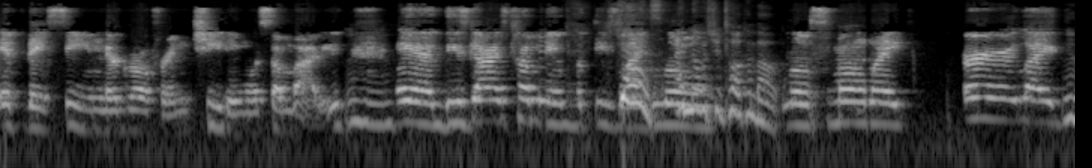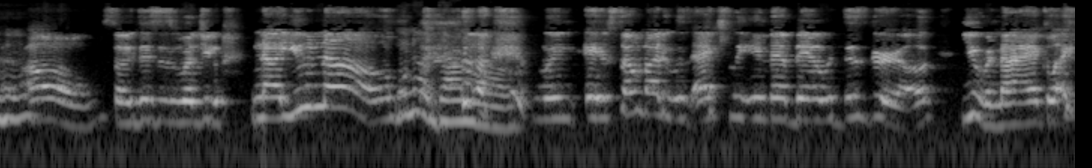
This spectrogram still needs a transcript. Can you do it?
if they seen their girlfriend cheating with somebody. Mm-hmm. And these guys come in with these yes, like little I know what you're talking about. Little small like or like mm-hmm. oh so this is what you now you know. You know when if somebody was actually in that bed with this girl you would not act like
